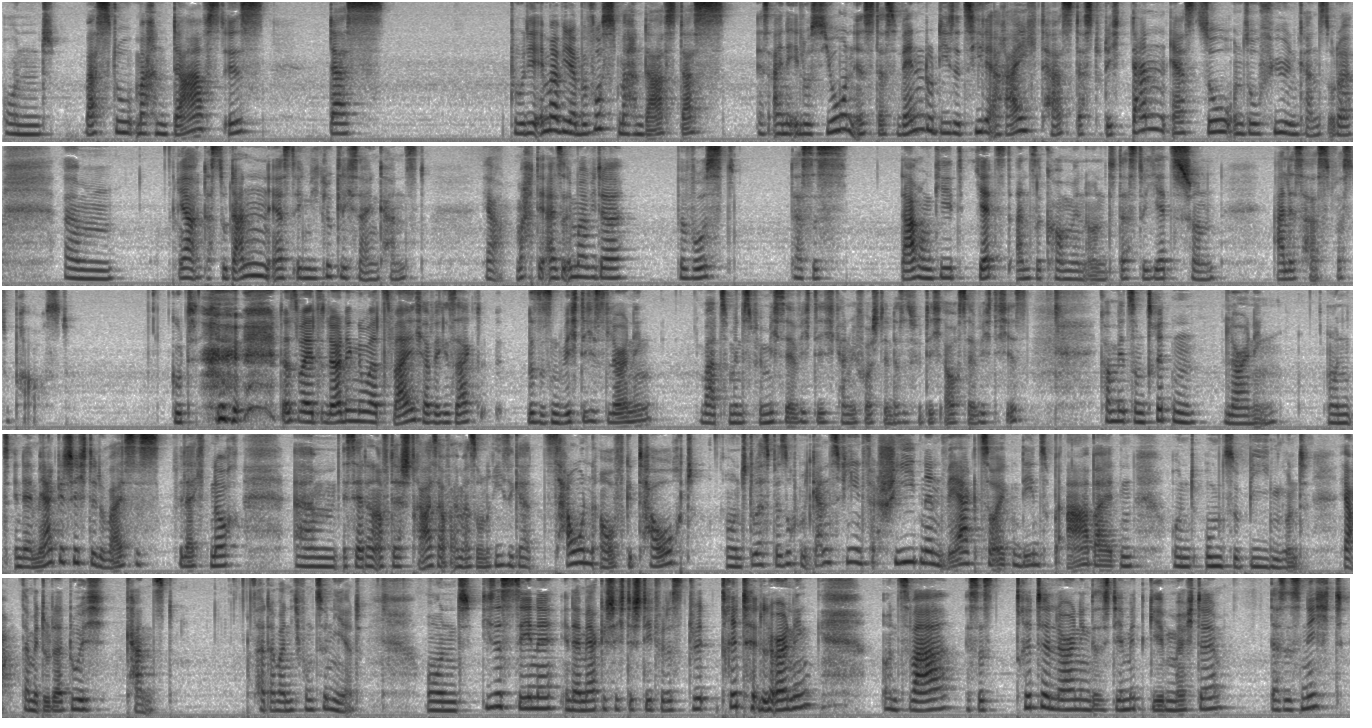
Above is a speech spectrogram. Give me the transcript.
Und was du machen darfst, ist, dass du dir immer wieder bewusst machen darfst, dass es eine Illusion ist, dass wenn du diese Ziele erreicht hast, dass du dich dann erst so und so fühlen kannst oder ähm, ja, dass du dann erst irgendwie glücklich sein kannst. Ja, mach dir also immer wieder bewusst, dass es darum geht, jetzt anzukommen und dass du jetzt schon alles hast, was du brauchst. Gut, das war jetzt Learning Nummer zwei. Ich habe ja gesagt, das ist ein wichtiges Learning. War zumindest für mich sehr wichtig. Ich kann mir vorstellen, dass es für dich auch sehr wichtig ist. Kommen wir zum dritten Learning. Und in der Merkgeschichte, du weißt es vielleicht noch, ähm, ist ja dann auf der Straße auf einmal so ein riesiger Zaun aufgetaucht und du hast versucht, mit ganz vielen verschiedenen Werkzeugen den zu bearbeiten und umzubiegen und ja, damit du da durch kannst. Das hat aber nicht funktioniert. Und diese Szene in der Merkgeschichte steht für das dritte Learning. Und zwar ist das dritte Learning, das ich dir mitgeben möchte, dass es nicht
